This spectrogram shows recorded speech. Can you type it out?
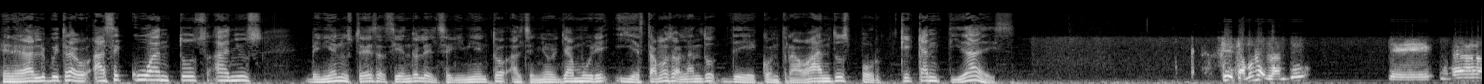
General Buitrago, ¿hace cuántos años venían ustedes haciéndole el seguimiento al señor Yamure y estamos hablando de contrabandos por qué cantidades? Sí, estamos hablando de una,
